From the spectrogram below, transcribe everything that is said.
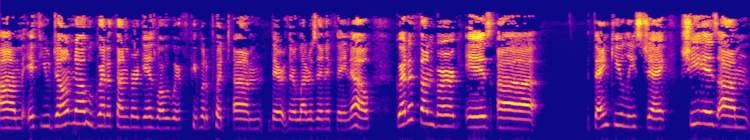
Um, if you don't know who Greta Thunberg is, while we wait for people to put um, their their letters in, if they know, Greta Thunberg is. Uh, thank you, Lise J. She is. Um,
